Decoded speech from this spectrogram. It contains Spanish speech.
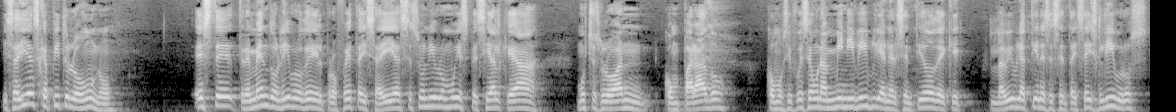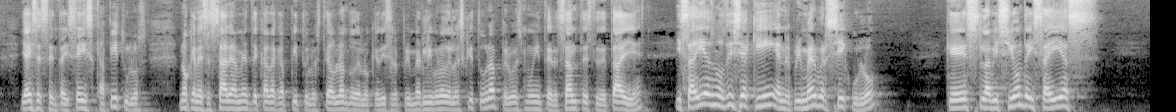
Isaías capítulo 1, este tremendo libro del profeta Isaías es un libro muy especial que ha, muchos lo han comparado como si fuese una mini Biblia en el sentido de que la Biblia tiene 66 libros y hay 66 capítulos. No que necesariamente cada capítulo esté hablando de lo que dice el primer libro de la Escritura, pero es muy interesante este detalle. Isaías nos dice aquí en el primer versículo que es la visión de Isaías,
